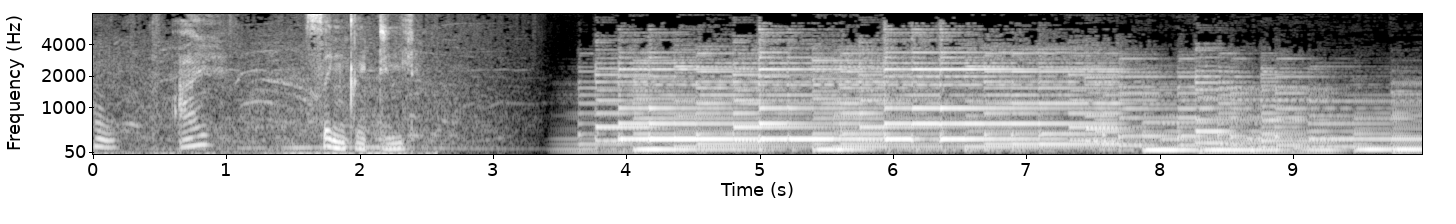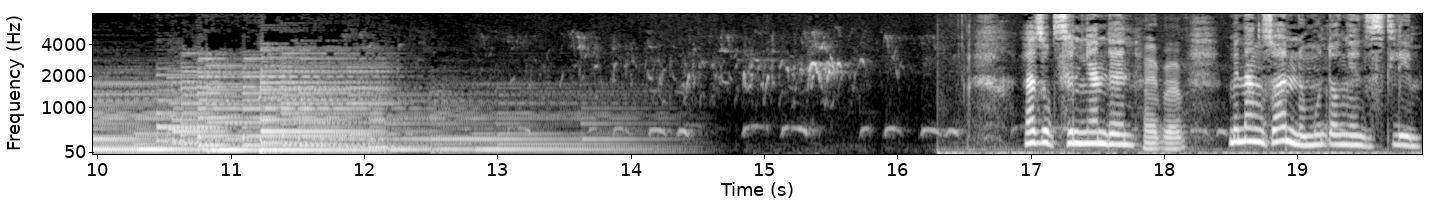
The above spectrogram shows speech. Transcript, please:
Hawu. hayi sengiqedile yazi ukuthini nyandeni hey babe. Mina ngizwani nomuntu ongenza isilimo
